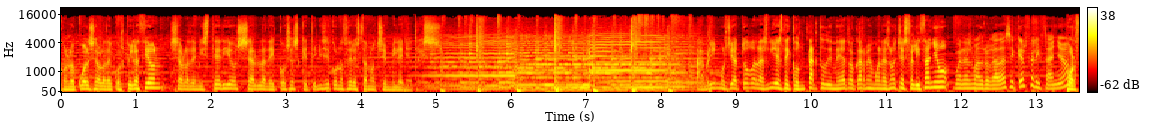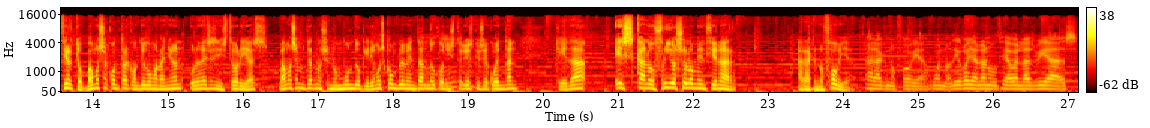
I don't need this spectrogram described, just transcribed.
Con lo cual se habla de conspiración, se habla de misterios, se habla de cosas que tenéis que conocer esta noche en Milenio 3. Abrimos ya todas las vías de contacto de inmediato. Carmen, buenas noches, feliz año. Buenas madrugadas, Iker, feliz año. Por cierto, vamos a contar con Diego Marañón una de esas historias. Vamos a meternos en un mundo que iremos complementando con historias que se cuentan que da escalofrío solo mencionar. Aracnofobia. Aracnofobia. Bueno, Diego ya lo anunciaba en las vías,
